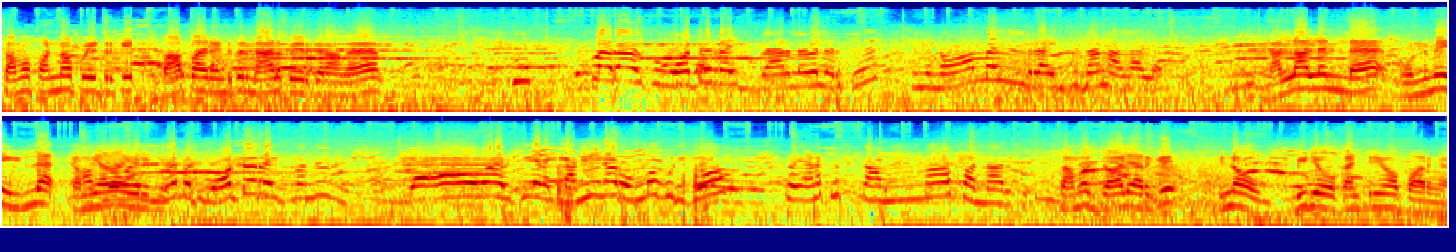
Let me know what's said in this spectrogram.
செம ஃபன்னா போயிட்டு இருக்கு பாப்பா ரெண்டு பேர் மேலே போயிருக்கிறாங்க. சூப்பரா இருக்கும் வாட்டர் ரைட்ஸ் வேற லெவல்ல இருக்கு. இந்த நார்மல் ரைட்ஸ் தான் நல்லா இல்ல. நல்லா இல்லைன்னு இல்லை ஒன்றுமே இல்லை. கம்மியாக தான் இருக்கு. பட் வாட்டர் ரைட்ஸ் வந்து வாவா இருக்கு. எனக்கு தண்ணினா ரொம்ப பிடிக்கும். ஸோ எனக்கு செம்ம ஃபன்னா இருக்கு. செம ஜாலியாக இருக்கு. இன்னும் வீடியோ கண்டினியூவாக பாருங்க.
